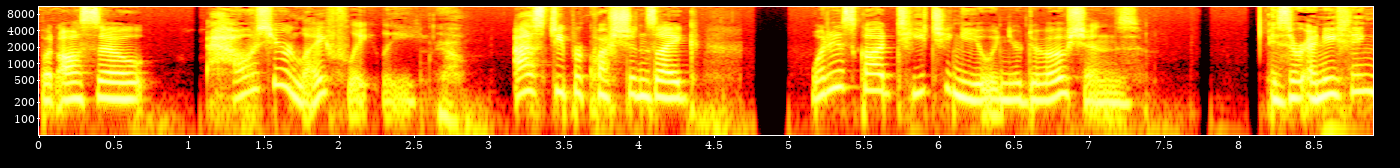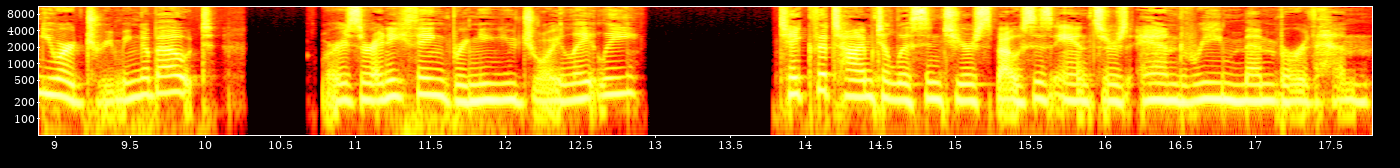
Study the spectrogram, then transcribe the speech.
But also, how's your life lately? Yeah. Ask deeper questions like, what is God teaching you in your devotions? Is there anything you are dreaming about? Or is there anything bringing you joy lately? Take the time to listen to your spouse's answers and remember them.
